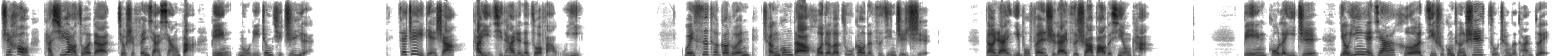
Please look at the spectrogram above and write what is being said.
之后，他需要做的就是分享想法，并努力争取支援。在这一点上，他与其他人的做法无异。韦斯特格伦成功的获得了足够的资金支持，当然一部分是来自刷爆的信用卡，并雇了一支由音乐家和技术工程师组成的团队。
